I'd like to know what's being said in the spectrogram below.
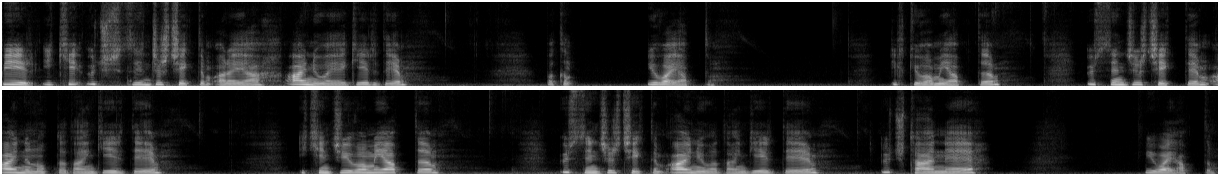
1 2 3 zincir çektim araya. Aynı yuvaya girdim. Bakın yuva yaptım. İlk yuvamı yaptım. 3 zincir çektim. Aynı noktadan girdim. İkinci yuvamı yaptım. 3 zincir çektim. Aynı yuvadan girdim. 3 tane yuva yaptım.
